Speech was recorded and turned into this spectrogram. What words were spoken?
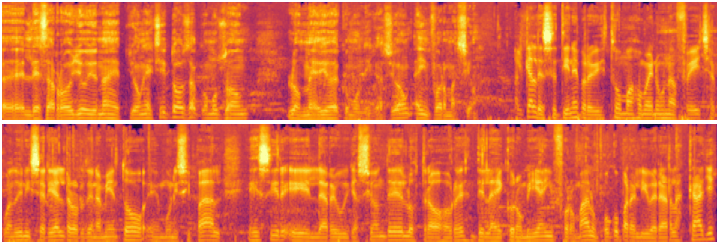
el desarrollo de una gestión exitosa como son los medios de comunicación e información. Alcalde, ¿se tiene previsto más o menos una fecha cuando iniciaría el reordenamiento eh, municipal? Es decir, eh, la reubicación de los trabajadores de la economía informal, un poco para liberar las calles,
